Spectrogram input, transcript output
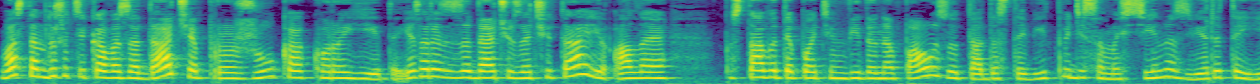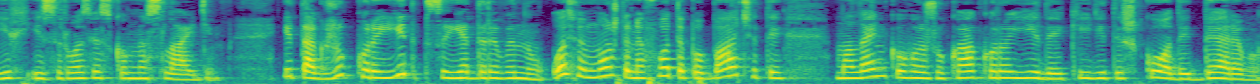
У вас там дуже цікава задача про жука короїда. Я зараз задачу зачитаю, але поставите потім відео на паузу та дасте відповіді самостійно звірити їх із розв'язком на слайді. І так, жук короїд псує деревину. Ось ви можете на фото побачити маленького жука короїда, який діти шкодить дереву.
